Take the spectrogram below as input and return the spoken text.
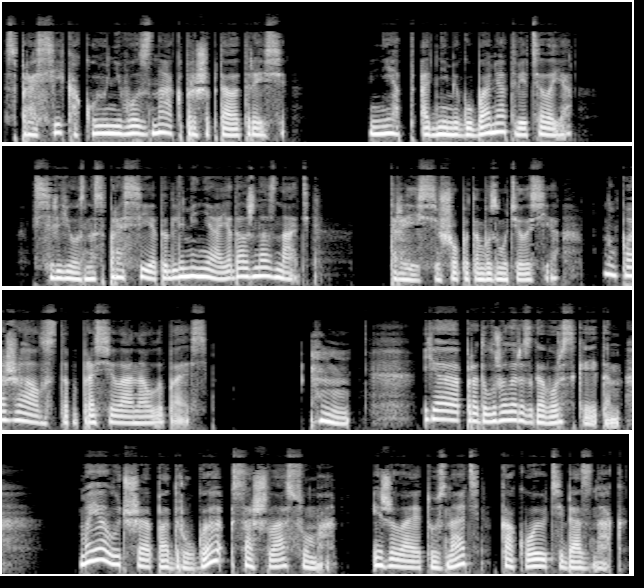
«Спроси, какой у него знак», — прошептала Трейси. «Нет», — одними губами ответила я. «Серьезно, спроси, это для меня, я должна знать». «Трейси», — шепотом возмутилась я. «Ну, пожалуйста», — попросила она, улыбаясь. «Хм, я продолжила разговор с Кейтом. «Моя лучшая подруга сошла с ума и желает узнать, какой у тебя знак».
